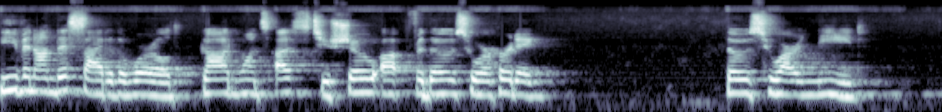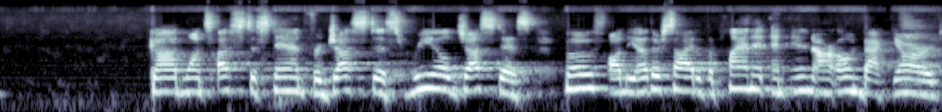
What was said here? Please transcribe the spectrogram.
Even on this side of the world, God wants us to show up for those who are hurting, those who are in need. God wants us to stand for justice, real justice, both on the other side of the planet and in our own backyard.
